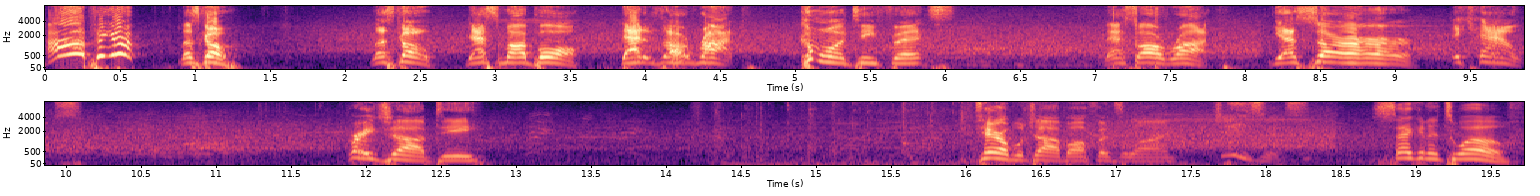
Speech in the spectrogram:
Ah, pick it up. Let's go. Let's go. That's my ball. That is our rock. Come on, defense. That's our rock. Yes, sir. It counts. Great job, D. Terrible job, offensive line. Jesus. Second and 12.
